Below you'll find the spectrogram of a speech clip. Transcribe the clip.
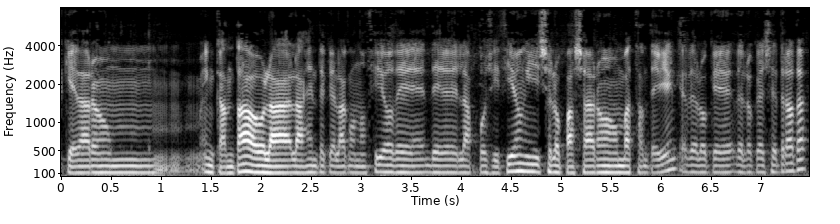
quedaron encantados la, gente que la conoció de, de, la exposición y se lo pasaron bastante bien, que es de lo que, de lo que se trata.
